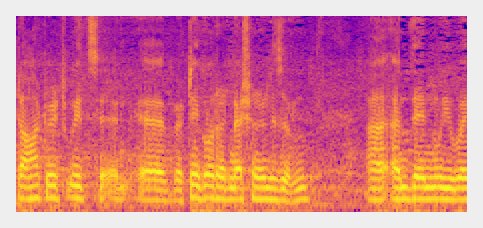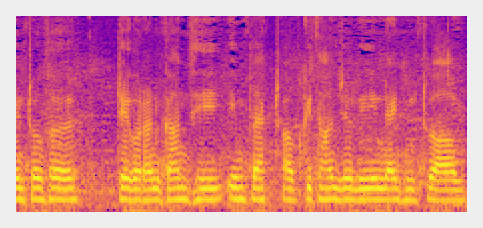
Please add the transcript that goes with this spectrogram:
started with uh, uh, Tagore and nationalism, uh, and then we went over Tagore and Gandhi, impact of Gitanjali in 1912,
